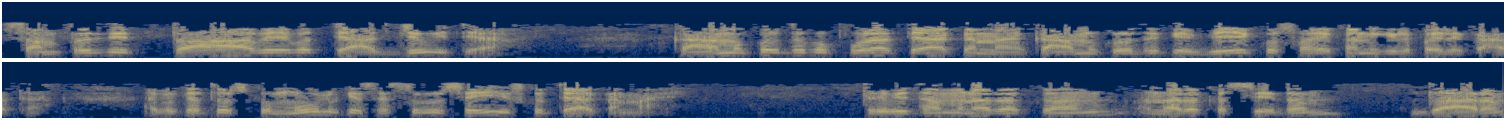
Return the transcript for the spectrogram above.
संप्रति तावेव त्याज्य इत्या। काम क्रोध को पूरा त्याग करना है काम क्रोध के वेग को सहाय करने के लिए पहले कहा था। अभी कहते उसको मूल के शुरू से ही इसको त्याग करना है। त्रिविधम नरकम नरक सेदम द्वारम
